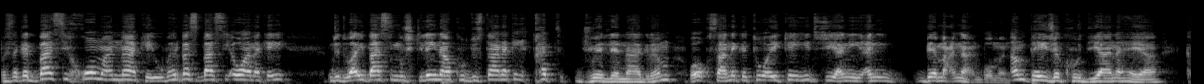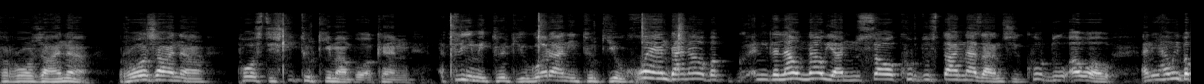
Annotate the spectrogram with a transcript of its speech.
بەسەکەت باسی خۆمان ناکەی و هەر بەس باسی ئەوانەکەی دوایی باسی مشکلەی ناو کوردستانەکەی قەت گوێر لێ ناگرم و قسانێک کە تۆ ئەیکەی هیچی ئەنی ئەنی بێمەعنان بۆ من. ئەم پیجە کوردیانە هەیە کە ڕۆژانە ڕۆژانە پۆستیشتی تورکیمان بۆکەن فلیمی تورکی و گۆرانی تورکی و خۆیان داناوە لە ناو ناویان نووسراوە کوردستان نازانم چی کورد و ئەوە و ئەنی هەمووی بە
